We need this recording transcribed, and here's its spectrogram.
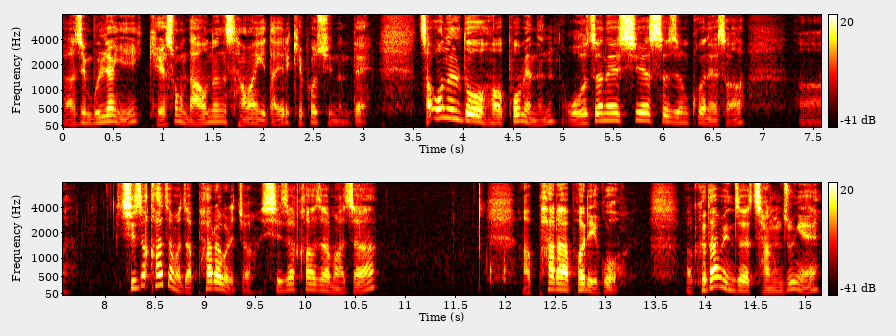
어, 지금 물량이 계속 나오는 상황이다 이렇게 볼 수 있는데 자 오늘도 어, 보면은 오전에 CS증권에서 시작하자마자 팔아버렸죠. 시작하자마자 팔아버리고 그 다음에 이제 장중에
